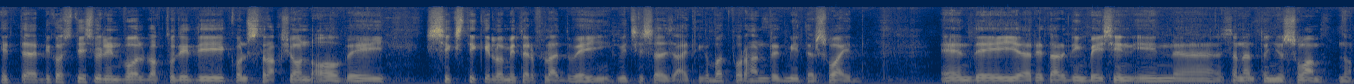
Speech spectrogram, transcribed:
It, uh, because this will involve actually the construction of a 60 kilometer floodway, which is, uh, I think, about 400 meters wide, and a uh, retarding basin in uh, San Antonio Swamp. No?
